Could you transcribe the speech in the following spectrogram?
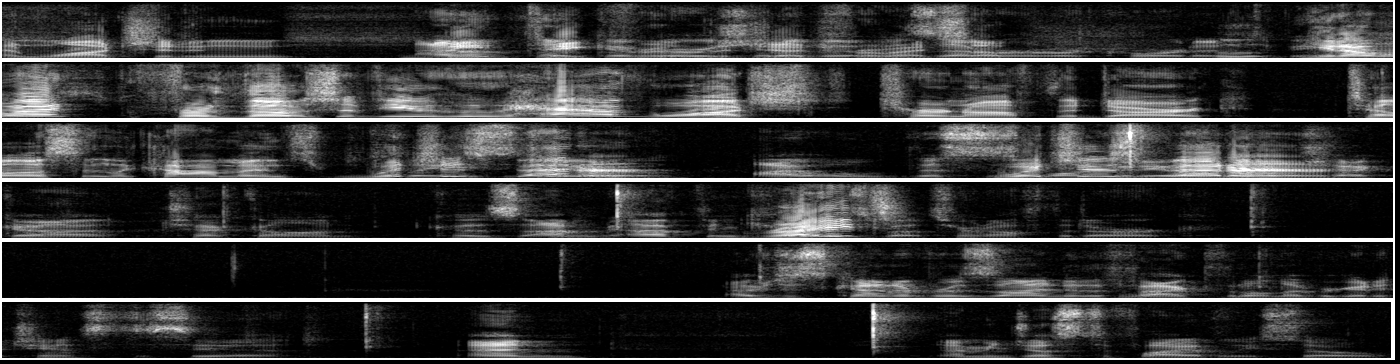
and watch it and be, take for the judge of it for was myself. ever recorded. To be You know what? For those of you who have watched Turn Off the Dark, tell us in the comments which Please is better. do. I will. This is Which one is better? Check on. Check on because I'm. I've been curious Right? about Turn Off the Dark. I've just kind of resigned to the fact that I'll never get a chance to see it, and I mean justifiably so.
